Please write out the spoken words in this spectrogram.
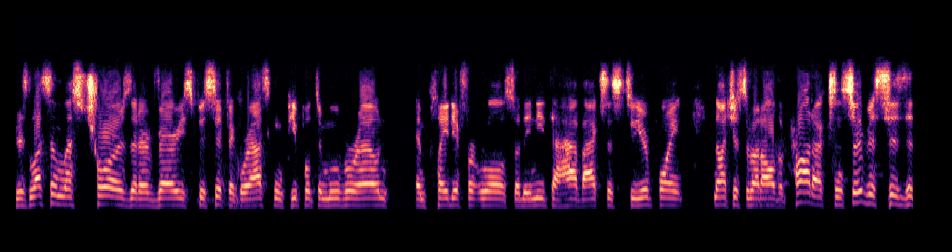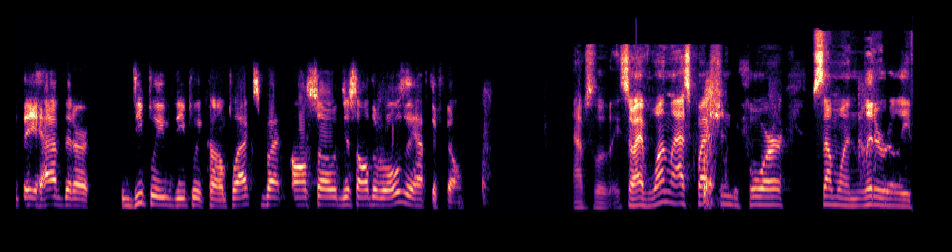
there's less and less chores that are very specific. We're asking people to move around and play different roles. So they need to have access to your point, not just about all the products and services that they have that are deeply, deeply complex, but also just all the roles they have to fill. Absolutely. So I have one last question before someone literally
